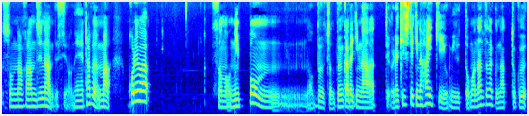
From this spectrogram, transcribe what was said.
そんな感じなんですよね。多分まあ、これは、その日本の文ちょっと文化的なっていうか歴史的な背景を見ると、まあなんとなく納得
